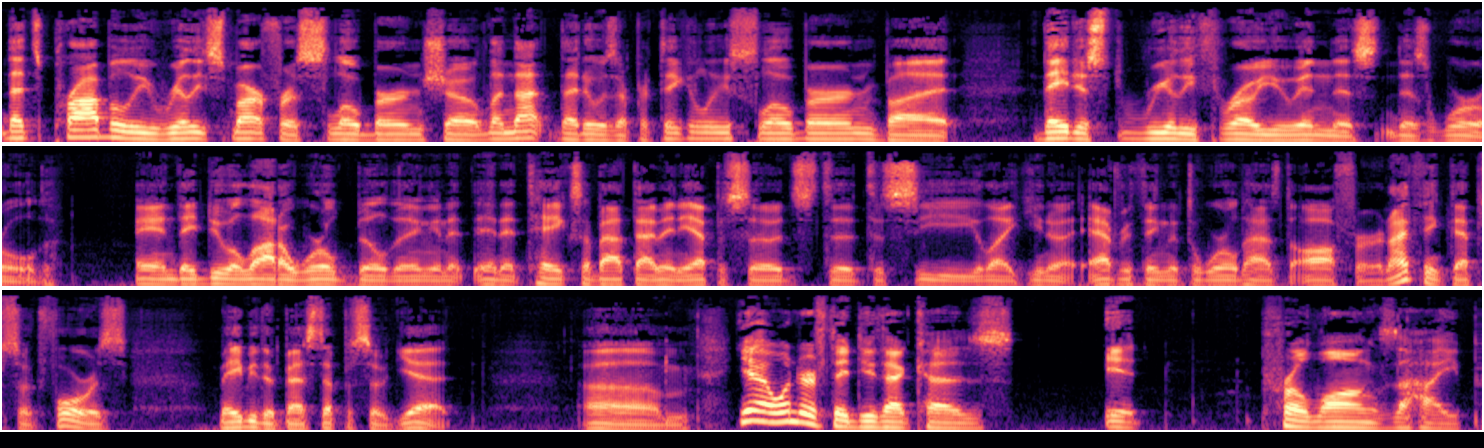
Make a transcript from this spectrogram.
that's probably really smart for a slow burn show. Not that it was a particularly slow burn, but they just really throw you in this this world, and they do a lot of world building, and it and it takes about that many episodes to to see like you know everything that the world has to offer. And I think episode four was maybe their best episode yet. Um, Yeah, I wonder if they do that because it prolongs the hype.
